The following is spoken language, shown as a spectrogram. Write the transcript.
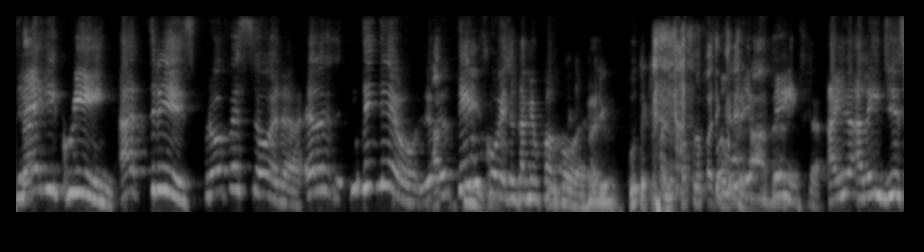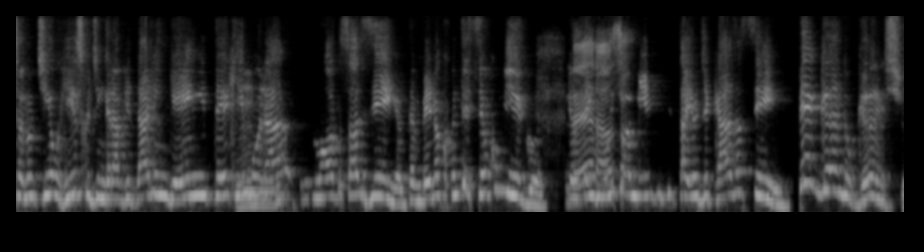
Drag queen, atriz, professora. Ela entendeu? Eu, eu tenho coisas a meu favor. Pariu. Puta que pariu, só Pode profissão crer. errada. Pensa, ainda, além disso, eu não tinha o risco de engravidar ninguém e ter que Uhum. morar logo sozinho. Também não aconteceu comigo. Eu Né, tenho muito nossa. amigo que saiu de casa assim, pegando o gancho.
